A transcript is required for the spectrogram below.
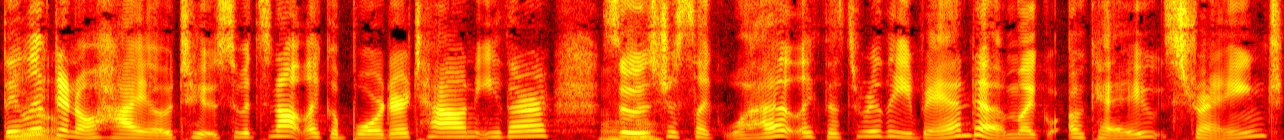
They lived in Ohio too, so it's not like a border town either. So it was uh-huh. just like, "What? Like that's really random." Like, okay, strange.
